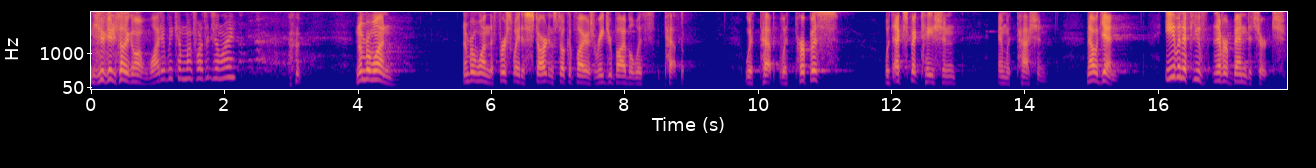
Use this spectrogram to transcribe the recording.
You're going to tell you going why did we come on 4th of july? Number one number one the first way to start and stoke a fire is read your bible with pep with pep with purpose with expectation and with passion now, again, even if you've never been to church,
